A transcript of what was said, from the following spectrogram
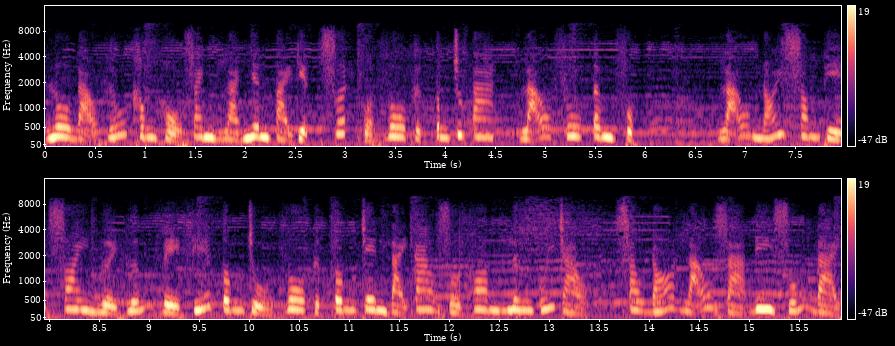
Lô Đạo Hữu không hổ danh là nhân tài kiệt xuất của vô cực tông chúng ta, Lão Phu tâm phục. Lão nói xong thì xoay người hướng về phía tôn chủ vô cực tôn trên đài cao rồi khom lưng cúi chào, sau đó lão già đi xuống đài.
